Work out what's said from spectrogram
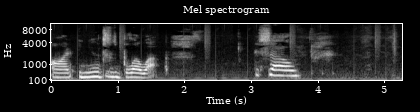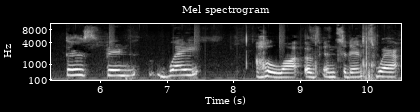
on and you just blow up. So, there's been way a lot of incidents where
